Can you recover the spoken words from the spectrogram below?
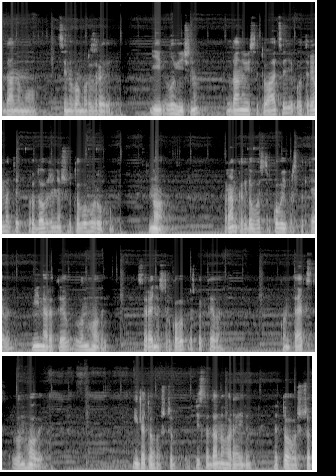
даному ціновому розриві. І логічно з даної ситуації отримати продовження шортового руху. Но в рамках довгострокової перспективи мій наратив лонговий, середньострокова перспектива, контекст лонговий. І для того, щоб після даного рейду, для того, щоб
